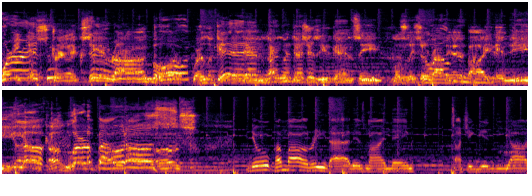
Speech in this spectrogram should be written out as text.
We're eight districts in Rangpur. We're located in Bangladesh, as you can see. Mostly surrounded by India. Come learn about us. New that is my name. Touching India,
